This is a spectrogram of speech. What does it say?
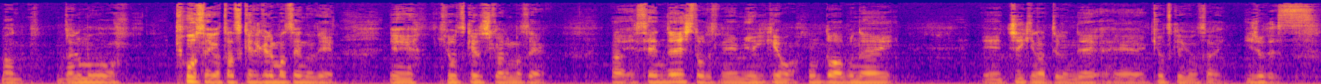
まあ誰も行政が助けてくれませんので、えー、気をつけるしかありません、はい、仙台市とですね宮城県は本当危ない、えー、地域になってるんで、えー、気をつけてください。以上です。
